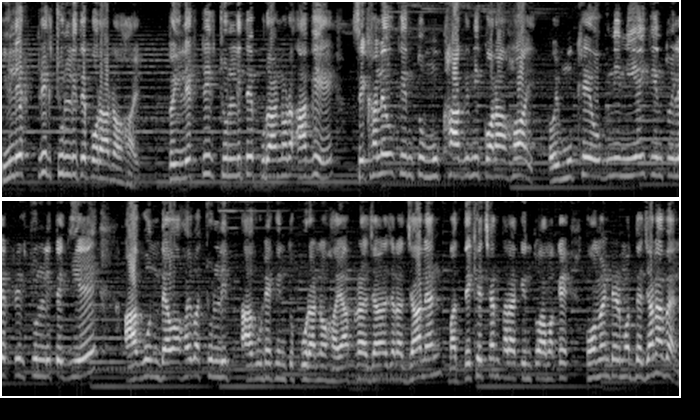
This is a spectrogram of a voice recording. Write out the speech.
ইলেকট্রিক চুল্লিতে পোড়ানো হয়। তো ইলেকট্রিক চুল্লিতে পুরানোর আগে সেখানেও কিন্তু মুখাগ্নি করা হয়। ওই মুখে অগ্নি নিয়েই কিন্তু ইলেকট্রিক চুল্লিতে গিয়ে আগুন দেওয়া হয় বা চুল্লির আগুনে কিন্তু পুরানো হয়। আপনারা যারা যারা জানেন বা দেখেছেন, তারা কিন্তু আমাকে কমেন্টের মধ্যে জানাবেন।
